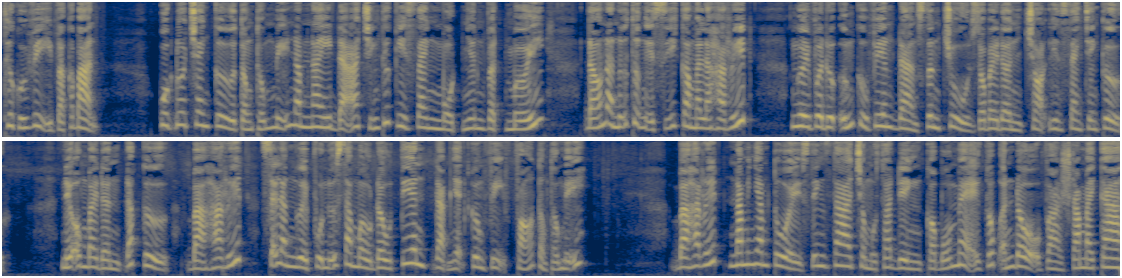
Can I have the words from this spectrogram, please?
Thưa quý vị và các bạn, cuộc đua tranh cử Tổng thống Mỹ năm nay đã chính thức ghi danh một nhân vật mới, đó là nữ thượng nghị sĩ Kamala Harris, người vừa được ứng cử viên đảng Dân Chủ Joe Biden chọn liên danh tranh cử. Nếu ông Biden đắc cử, bà Harris sẽ là người phụ nữ da màu đầu tiên đảm nhận cương vị Phó Tổng thống Mỹ. Bà Harris, 55 tuổi, sinh ra trong một gia đình có bố mẹ gốc Ấn Độ và Jamaica.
